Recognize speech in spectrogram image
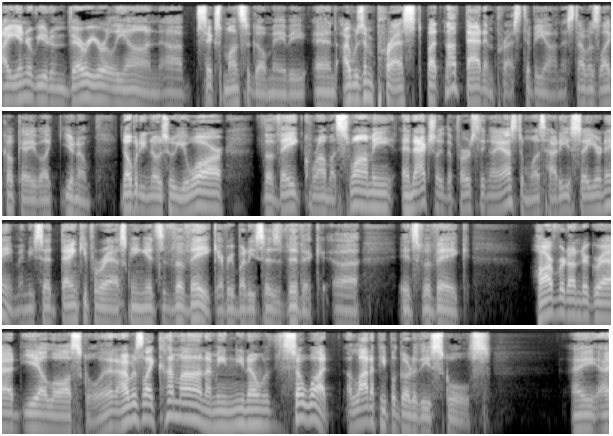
I interviewed him very early on, uh, six months ago maybe, and I was impressed, but not that impressed to be honest. I was like, okay, like you know, nobody knows who you are, Vivek Ramaswamy, and actually the first thing I asked him was, how do you say your name? And he said, thank you for asking. It's Vivek. Everybody says Vivek. Uh, it's Vivek. Harvard undergrad, Yale Law School, and I was like, come on. I mean, you know, so what? A lot of people go to these schools. I, I,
